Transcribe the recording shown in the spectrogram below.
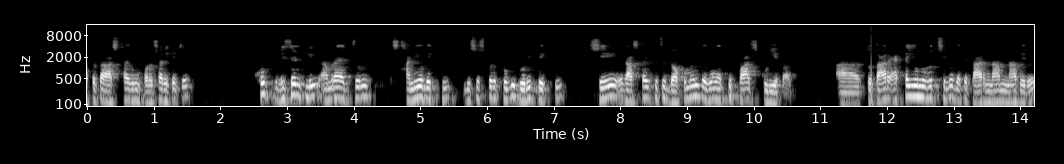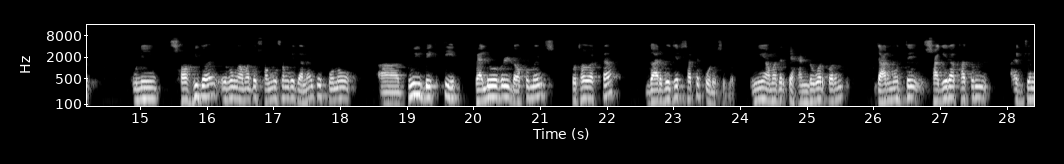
এতটা আস্থা এবং ভরসা রেখেছে। খুব রিসেন্টলি আমরা একজন স্থানীয় ব্যক্তি, বিশেষ করে খুবই গরিব ব্যক্তি, সে রাস্তায় কিছু ডকুমেন্ট এবং একটি পার্স কুড়িয়ে পায়। তো তার একটাই অনুরোধ ছিল যাতে তার নাম না বেরোয়। উনি সহৃদয় এবং আমাদের সঙ্গে সঙ্গে জানায় যে কোনো দুই ব্যক্তির ভ্যালুয়েবল ডকুমেন্টস কোথাও একটা গার্বেজের সাথে পড়েছিল। উনি আমাদেরকে হ্যান্ড ওভার করেন। যার মধ্যে সাগিরা খাতুন একজন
